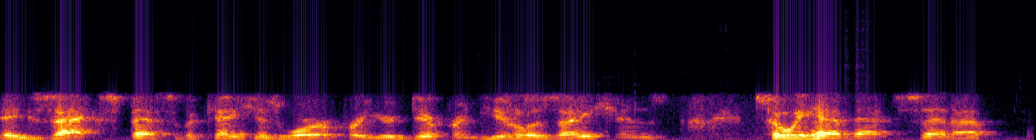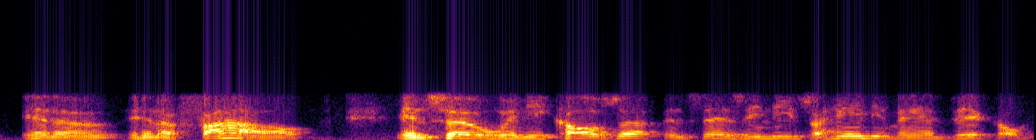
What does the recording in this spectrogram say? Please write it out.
exact specifications were for your different utilizations. So we have that set up in a in a file. And so when he calls up and says he needs a handyman vehicle,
